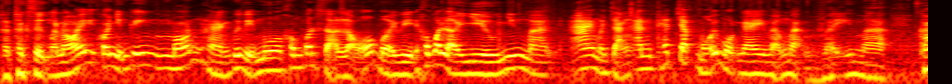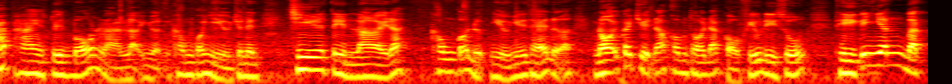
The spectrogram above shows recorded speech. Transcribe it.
thật, thực sự mà nói có những cái món hàng quý vị mua không có sợ lỗ bởi vì không có lời nhiều nhưng mà ai mà chẳng ăn ketchup mỗi một ngày phải không ạ? Vậy mà Kraft hai tuyên bố là lợi nhuận không có nhiều cho nên chia tiền lời đó không có được nhiều như thế nữa. Nội cái chuyện đó không thôi đã cổ phiếu đi xuống. Thì cái nhân vật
